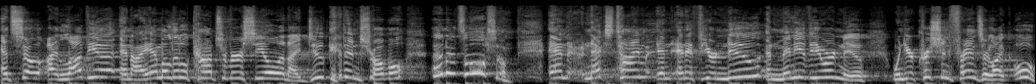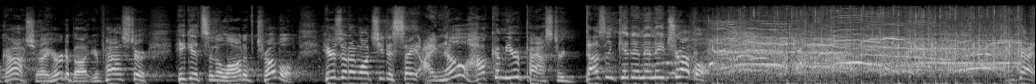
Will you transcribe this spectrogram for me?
And so I love you, and I am a little controversial, and I do get in trouble, and it's awesome. And next time, and, and if you're new, and many of you are new, when your Christian friends are like, oh gosh, I heard about your pastor, he gets in a lot of trouble. Here's what I want you to say I know, how come your pastor doesn't get in any trouble? Okay.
